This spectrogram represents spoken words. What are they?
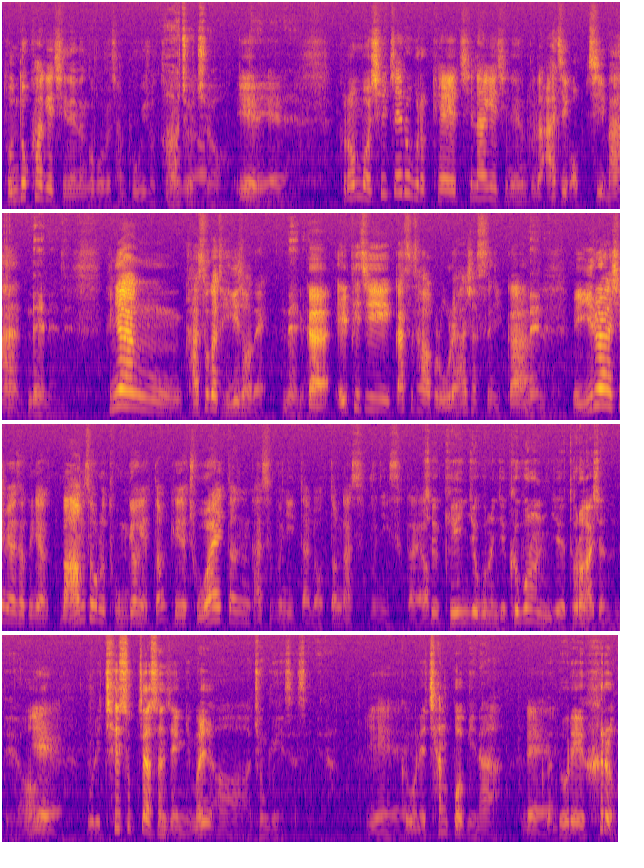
돈독하게 지내는 거 보면 참 보기 좋더라고요. 아, 좋죠. 예, 네, 예. 그럼 뭐 실제로 그렇게 친하게 지내는 분은 아직 없지만 네, 네, 네. 그냥 가수가 되기 전에 네, 네. 그러니까 LPG 가스 사업을 오래 하셨으니까 네, 네. 일을 하시면서 그냥 마음속으로 동경했던 굉장히 좋아했던 가수분이 있다면 어떤 가수분이 있을까요? 저 개인적으로는 이제 그분은 이제 돌아가셨는데요. 예. 우리 최숙자 선생님을 어, 존경했었습니다. 예. 그분의 창법이나 네. 그 노래의 흐름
